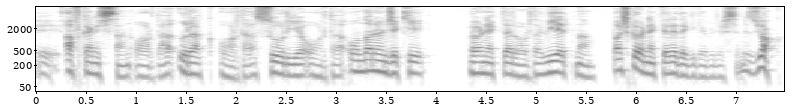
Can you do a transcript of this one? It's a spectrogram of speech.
E, Afganistan orada, Irak orada, Suriye orada, ondan önceki örnekler orada, Vietnam. Başka örneklere de gidebilirsiniz. Yok.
